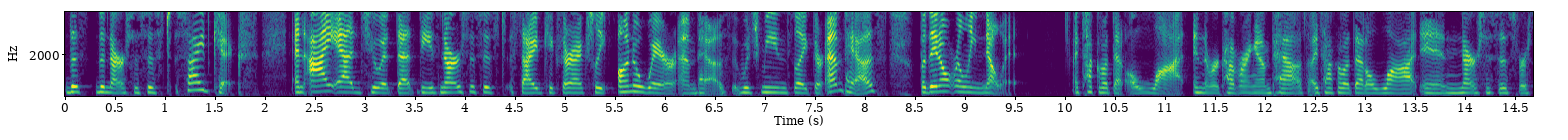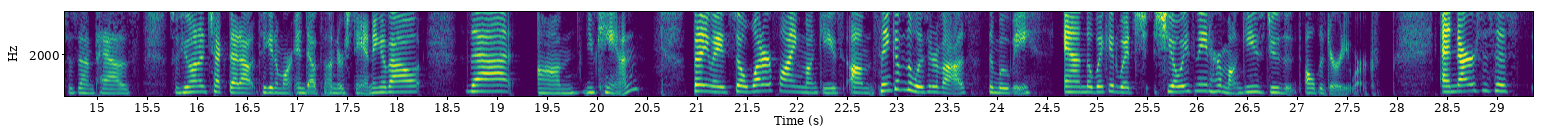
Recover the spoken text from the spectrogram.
the, the narcissist sidekicks. And I add to it that these narcissist sidekicks are actually unaware empaths, which means like they're empaths, but they don't really know it. I talk about that a lot in the recovering empath. I talk about that a lot in narcissists versus empaths. So if you want to check that out to get a more in depth understanding about that, um, you can. But anyway, so what are flying monkeys? Um, think of the Wizard of Oz, the movie, and the Wicked Witch. She always made her monkeys do the, all the dirty work. And narcissists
